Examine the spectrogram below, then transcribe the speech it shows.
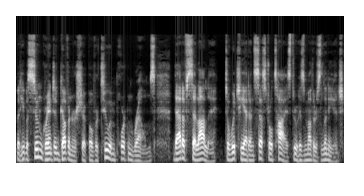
but he was soon granted governorship over two important realms, that of Selale, to which he had ancestral ties through his mother's lineage,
